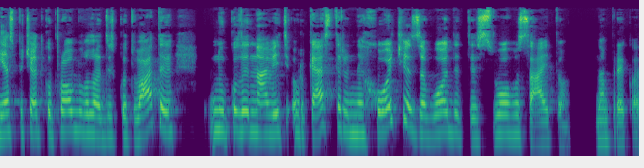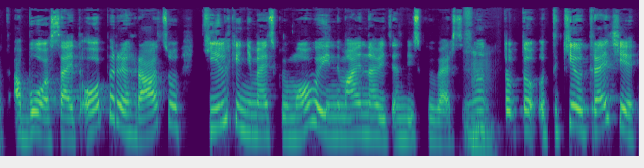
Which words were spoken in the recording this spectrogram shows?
Я спочатку пробувала дискутувати. Ну, коли навіть оркестр не хоче заводити свого сайту наприклад, або сайт опери, грацу тільки німецькою мовою і немає навіть англійської версії. Mm. Ну тобто, от такі от речі,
